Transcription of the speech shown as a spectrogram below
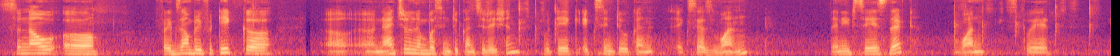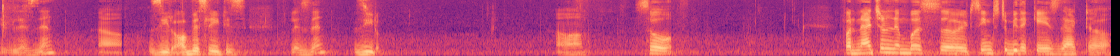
So now uh, for example if you take uh, uh natural numbers into consideration if you take x into x as 1 then it says that 1 square is less than uh, 0 obviously it is less than 0. Uh, so for natural numbers uh, it seems to be the case that uh,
